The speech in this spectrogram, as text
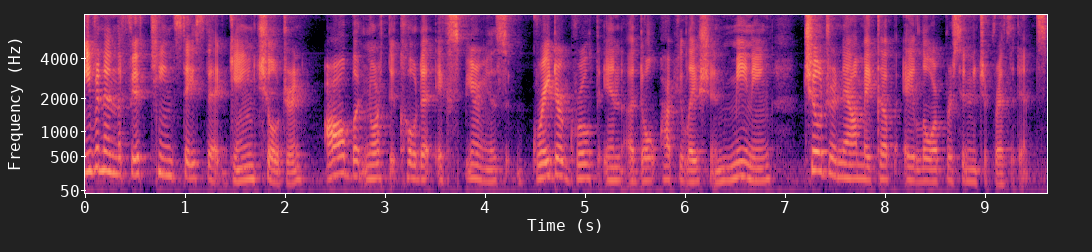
Even in the 15 states that gained children, all but North Dakota experienced greater growth in adult population, meaning children now make up a lower percentage of residents.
